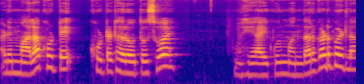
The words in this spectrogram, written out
आणि मला खोटे खोटं ठरवतोस होय? मग हे ऐकून मंदार गडबडला.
